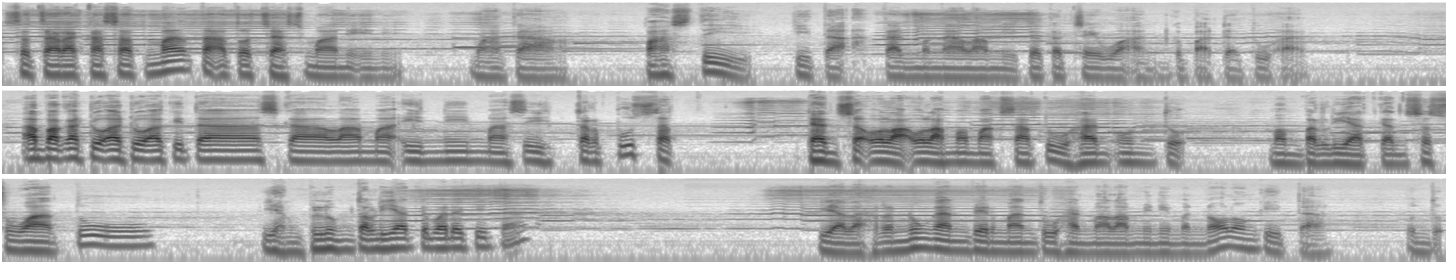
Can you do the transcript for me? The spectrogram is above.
secara kasat mata atau jasmani ini, maka pasti kita akan mengalami kekecewaan kepada Tuhan. Apakah doa-doa kita sekalama ini masih terpusat dan seolah-olah memaksa Tuhan untuk memperlihatkan sesuatu yang belum terlihat kepada kita? Biarlah renungan firman Tuhan malam ini menolong kita untuk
